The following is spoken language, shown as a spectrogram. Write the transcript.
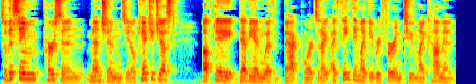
So this same person mentions, you know, can't you just update Debian with backports? And I, I think they might be referring to my comment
